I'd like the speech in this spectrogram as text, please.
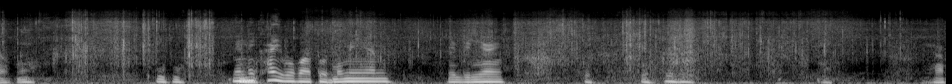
ดอกนี่อู้หูแม่นให้ไข่บ่บ่ต้นโมเมนเห็นดินไงครับ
